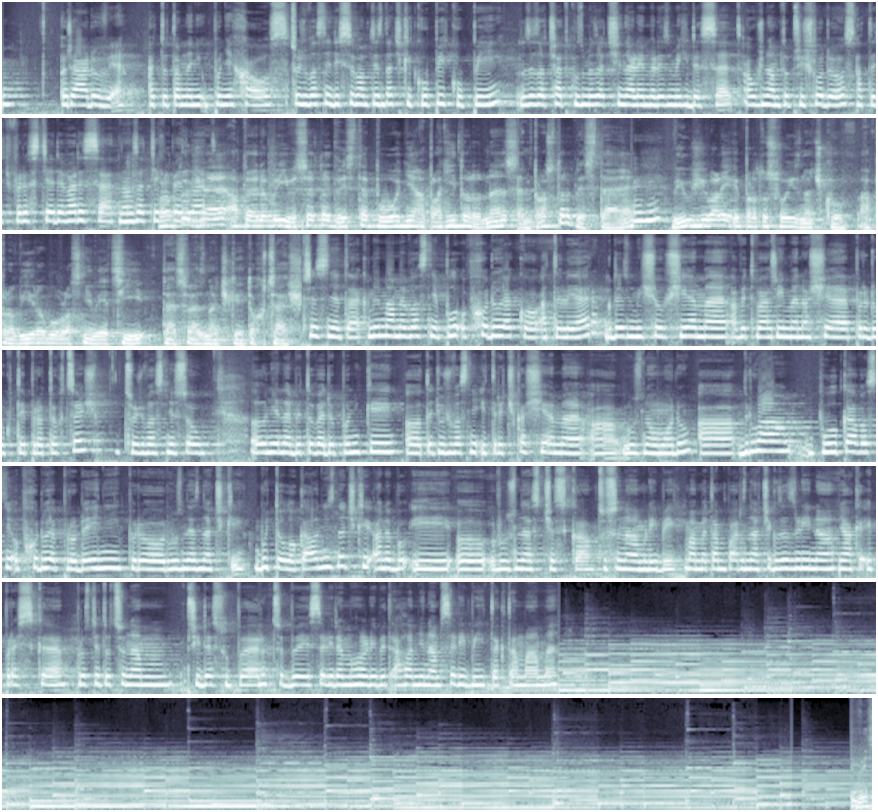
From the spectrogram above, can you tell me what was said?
řádově, ať to tam není úplně chaos. Což vlastně, když se vám ty značky koupí, kupí, ze začátku jsme začínali, měli jsme jich 10 a už nám to přišlo dost a teď prostě 90, no za těch Protože, pět let. a to je dobrý vysvětlit, vy jste původně a platí to dodnes, ten prostor, kde jste, mm-hmm. využívali i pro tu svoji značku a pro výrobu vlastně věcí té své značky, to chceš. Přesně tak. My máme vlastně půl obchodu jako ateliér, kde s Míšou šijeme a vytváříme naše produkty pro to chceš, což vlastně jsou lněné bytové doplňky. E, Teď už vlastně i trička šijeme a různou modu. A druhá půlka vlastně obchodu je prodejní pro různé značky. Buď to lokální značky, anebo i e, různé z Česka, co se nám líbí. Máme tam pár značek ze Zlína, nějaké i pražské. Prostě to, co nám přijde super, co by se lidem mohlo líbit a hlavně nám se líbí, tak tam máme.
